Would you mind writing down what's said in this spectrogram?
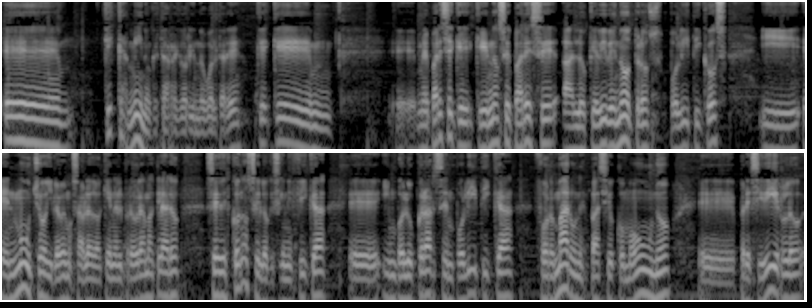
Eh, Qué camino que estás recorriendo, Walter, ¿eh? Mm, eh, me parece que, no se parece a lo que viven otros políticos y en mucho, y lo hemos hablado aquí en el programa, claro, se desconoce lo que significa eh, involucrarse en política, formar un espacio como uno, eh, presidirlo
